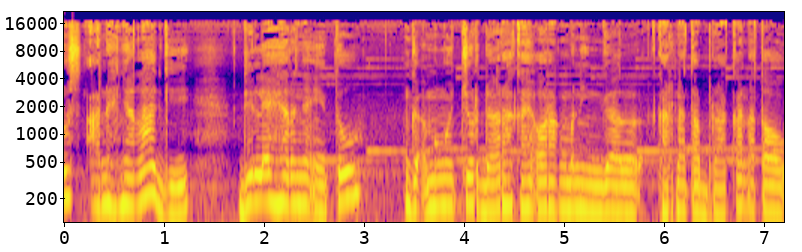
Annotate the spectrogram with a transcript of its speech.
Terus anehnya lagi, di lehernya itu nggak mengucur darah kayak orang meninggal karena tabrakan atau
